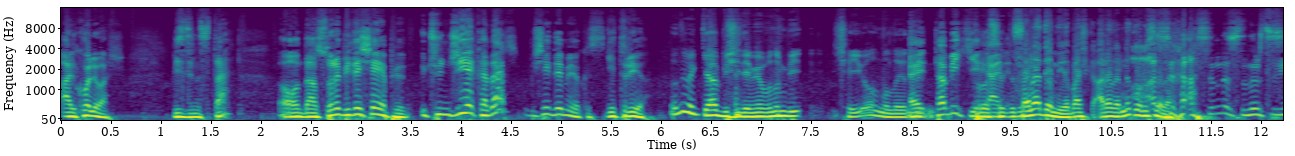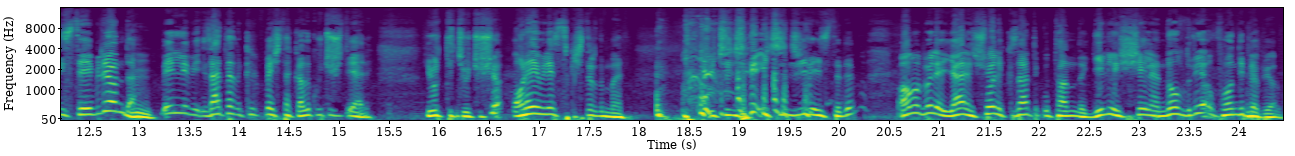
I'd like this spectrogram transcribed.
alkol var. Business'ta. Ondan sonra bir de şey yapıyorsun. Üçüncüye kadar bir şey demiyor kız. Getiriyor. Ne demek ya bir şey demiyor. Bunun bir şeyi olmalı. E, tabii ki yani. Sana demiyor başka aralarında konuşuyorlar. As- aslında sınırsız isteyebiliyorsun da Hı. belli bir zaten 45 dakikalık uçuştu yani. Yurt içi uçuşu. Oraya bile sıkıştırdım ben. Üçüncü, üçüncüyü de istedim. Ama böyle yani şöyle kız artık utandı. Geliyor şişeyle dolduruyor fondip yapıyorum.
